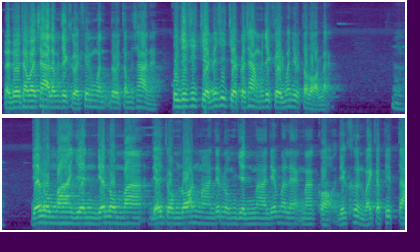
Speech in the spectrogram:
แต่โดยธรรมชาติแล้วมันจะเกิดขึ้นมันโดยธรรมชาติเนี่ยคุณจะขี้เกียจไม่ขี้เกียจก็ช่างมันจะเกิดมันอยู่ตลอดแหละเดี๋ยวลมมาเย็น เดี๋ยวลมมา เดี๋ยวลมร้อนมา เดี๋ยวลมเย็นมา เดี๋ยวมแมลงมาเกาะ เดี๋ยวเคลื่อนไหวกระพริบตา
